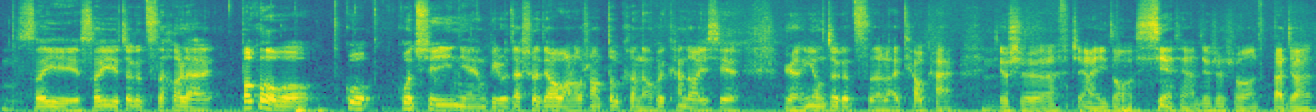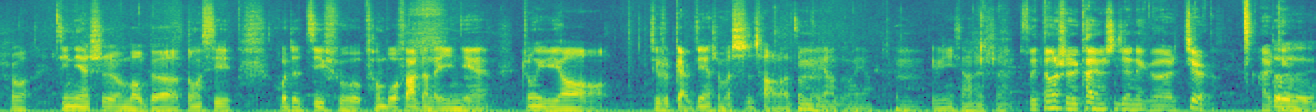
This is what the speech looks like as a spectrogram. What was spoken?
嗯，所以所以这个词后来，包括我过过去一年，比如在社交网络上都可能会看到一些人用这个词来调侃，嗯就是这样一种现象，就是说大家说今年是某个东西或者技术蓬勃发展的一年，终于要就是改变什么市场了，怎么样嗯怎么样，嗯，这个印象很深。所以当时开源世界那个劲儿还对对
